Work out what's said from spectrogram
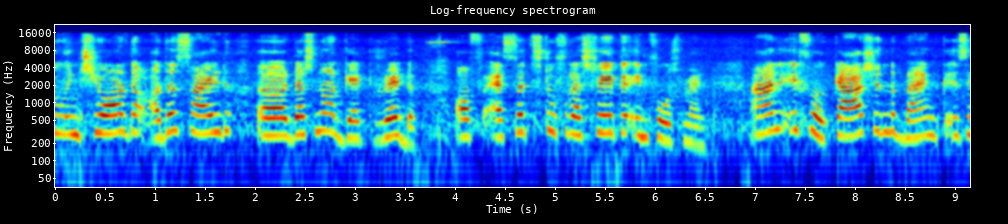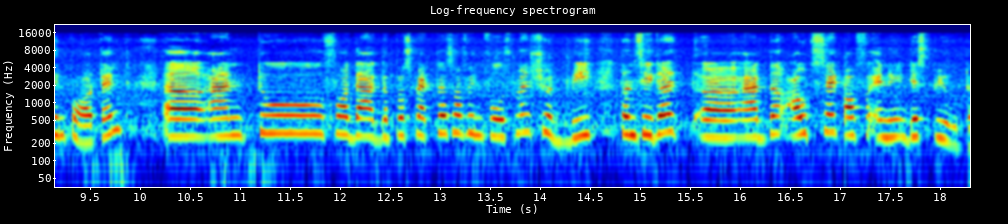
to ensure the other side uh, does not get rid of assets to frustrate enforcement. And if cash in the bank is important uh, and to for that the prospectus of enforcement should be considered uh, at the outset of any dispute.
